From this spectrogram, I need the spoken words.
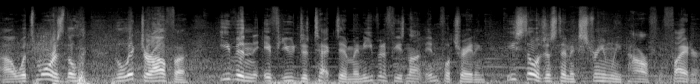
Uh, what's more is the, the Lictor Alpha, even if you detect him and even if he's not infiltrating, he's still just an extremely powerful fighter.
